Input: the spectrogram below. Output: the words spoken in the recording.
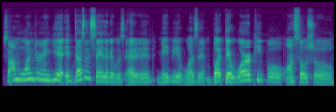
So I'm wondering, yeah, it doesn't say that it was edited. Maybe it wasn't, but there were people on social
